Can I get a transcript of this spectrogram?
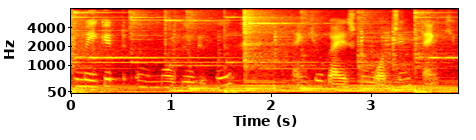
to make it more beautiful. Thank you guys for watching. Thank you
